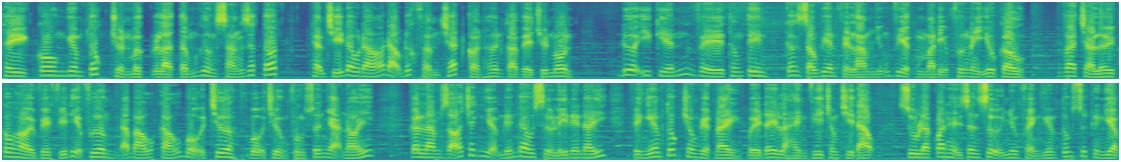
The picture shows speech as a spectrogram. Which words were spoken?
Thầy cô nghiêm túc chuẩn mực là tấm gương sáng rất tốt, thậm chí đâu đó đạo đức phẩm chất còn hơn cả về chuyên môn đưa ý kiến về thông tin, các giáo viên phải làm những việc mà địa phương này yêu cầu. Và trả lời câu hỏi về phía địa phương đã báo cáo Bộ chưa, Bộ trưởng Phùng Xuân Nhạ nói, cần làm rõ trách nhiệm đến đâu xử lý đến đấy, phải nghiêm túc trong việc này bởi đây là hành vi trong chỉ đạo, dù là quan hệ dân sự nhưng phải nghiêm túc rút kinh nghiệm.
